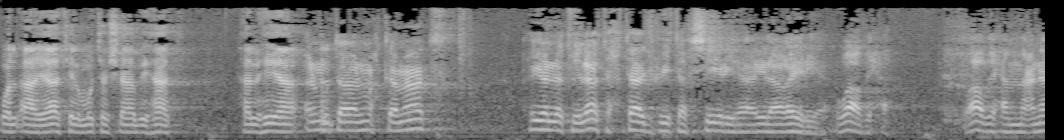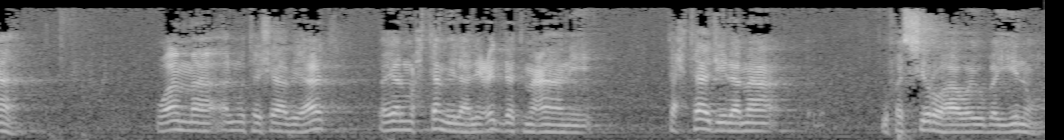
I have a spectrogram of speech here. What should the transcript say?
والآيات المتشابهات؟ هل هي المحكمات هي التي لا تحتاج في تفسيرها إلى غيرها. واضحة. واضحا معناها. وأما المتشابهات فهي المحتملة لعدة معاني تحتاج إلى ما يفسرها ويبينها.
